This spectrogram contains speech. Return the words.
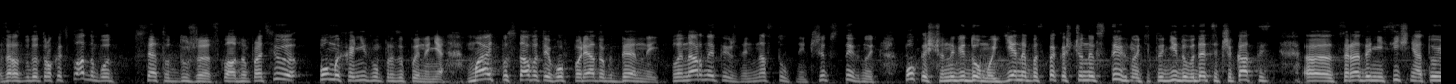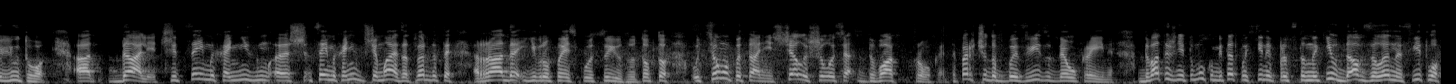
зараз буде трохи складно, бо все тут дуже складно працює. По механізму призупинення мають поставити його в порядок денний. Пленарний тиждень, наступний. Чи встигнуть? Поки що невідомо. Є небезпека, що не встигнуть, і тоді доведеться чекати е, середині січня, а то й лютого. А далі, чи цей механізм е, цей механізм ще має затвердити Рада Європейського Союзу? Тобто у цьому питанні ще лишилося два кроки. Тепер щодо безвізу для України. Два тижні тому комітет постійних представників дав зелене світло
